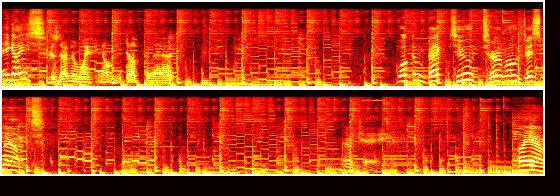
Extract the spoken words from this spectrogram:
Hey guys! Because I've been waiting on the dub for that. Welcome back to Turbo Dismount. Okay. Oh yeah.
